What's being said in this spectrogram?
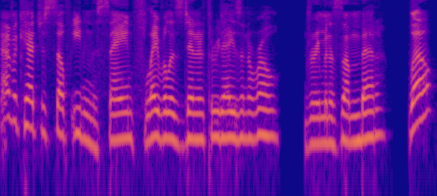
Ever catch yourself eating the same flavorless dinner three days in a row? Dreaming of something better? Well,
